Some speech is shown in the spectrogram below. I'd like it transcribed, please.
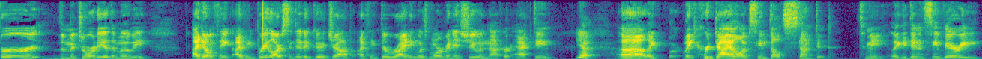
for the majority of the movie. I don't think I think Brie Larson did a good job. I think the writing was more of an issue and not her acting. yeah. Uh, like like her dialogue seemed all stunted to me. Like it didn't seem very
